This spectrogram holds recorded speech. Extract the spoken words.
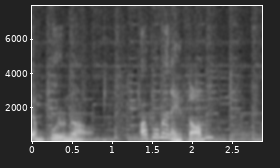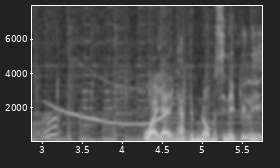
Sempurna. Apa maneh, Tom? Wayahe ngademno mesine Billy.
